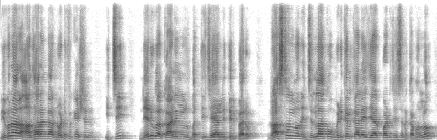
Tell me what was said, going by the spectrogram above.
వివరాల ఆధారంగా నోటిఫికేషన్ ఇచ్చి నేరుగా ఖాళీలను భర్తీ చేయాలని తెలిపారు. రాష్ట్రంలోని జిల్లాకు మెడికల్ కాలేజీ ఏర్పాటు చేసిన క్రమంలో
